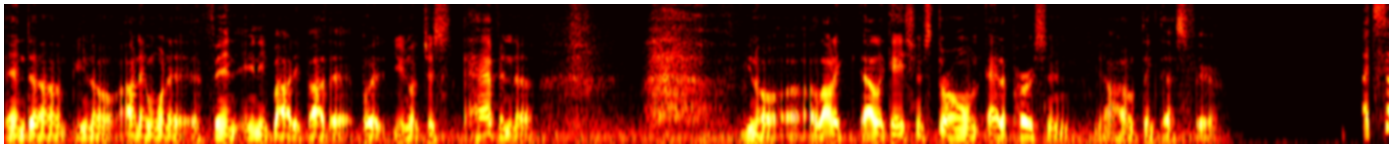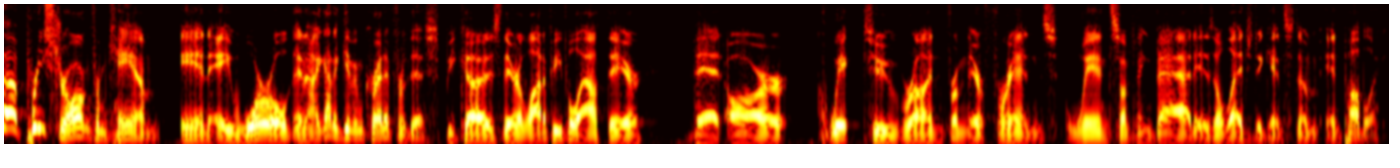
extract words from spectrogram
and um, you know I didn't want to offend anybody by that, but you know just having a you know a, a lot of allegations thrown at a person, you know, I don't think that's fair. That's uh, pretty strong from Cam in a world, and I got to give him credit for this because there are a lot of people out there that are quick to run from their friends when something bad is alleged against them in public.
